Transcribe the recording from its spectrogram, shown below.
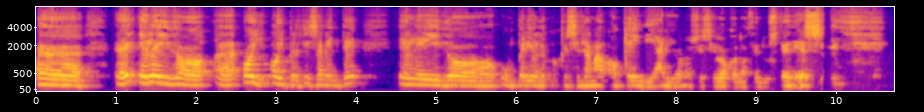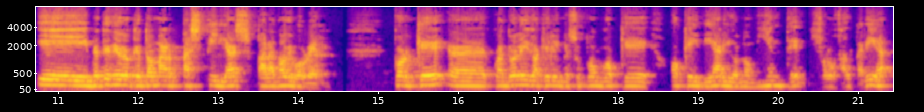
Eh, he leído hoy, hoy precisamente, he leído un periódico que se llama OK Diario, no sé si lo conocen ustedes, y me he tenido que tomar pastillas para no devolver. Porque eh, cuando he leído aquello y me supongo que OK Diario no miente, solo faltaría,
